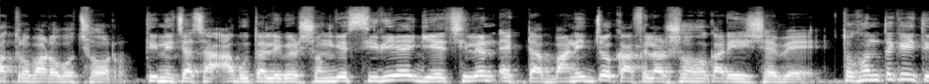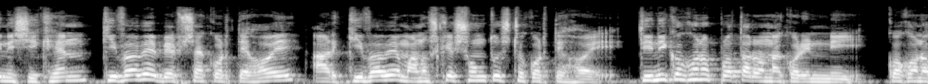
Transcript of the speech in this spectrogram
মাত্র বারো বছর। তিনি চাচা আবু তালিবের সঙ্গে সিরিয়ায় গিয়েছিলেন একটা বাণিজ্য কাফেলার সহকারী হিসেবে। তখন থেকেই তিনি শিখেন কীভাবে ব্যবসা করতে হয় আর কীভাবে মানুষকে সন্তুষ্ট করতে হয়। তিনি কখনো প্রতারণা করেননি, কখনো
